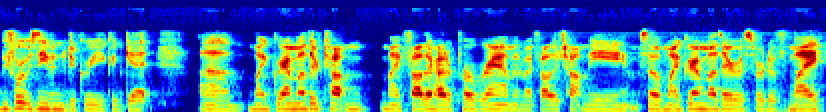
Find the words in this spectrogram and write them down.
before it was even a degree you could get. Um, my grandmother taught m my father how to program, and my father taught me. So my grandmother was sort of my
